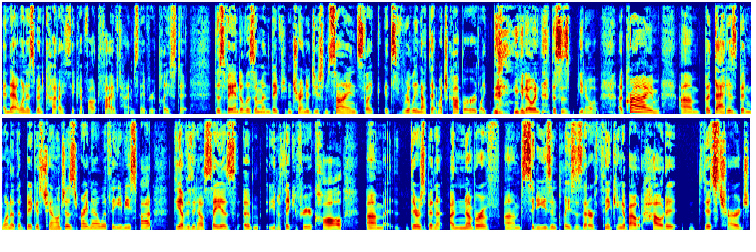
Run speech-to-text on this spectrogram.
and that one has been cut. I think about five times they've replaced it. This vandalism, and they've been trying to do some signs like it's really not that much copper, like you know, and this is you know a crime. Um, but that has been one of the biggest challenges right now with the EV spot. The other thing I'll say is, um, you know, thank you for your call. Um, there's been a, a number of um, cities and places that are thinking about how to discharge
